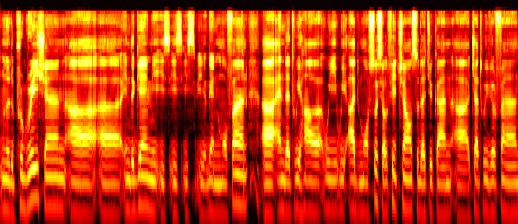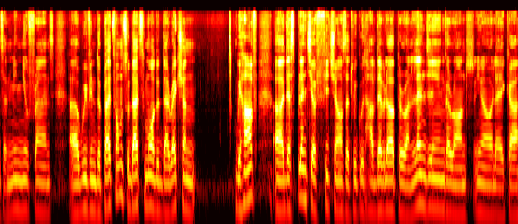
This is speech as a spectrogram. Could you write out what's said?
you know the progression uh, uh, in the game is, is, is again more fun uh, and that we have we, we add more social features so that you can uh, chat with your friends and meet new friends uh, within the platform so that's more the direction we have. Uh, there's plenty of features that we could have developed around lending, around you know like uh,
